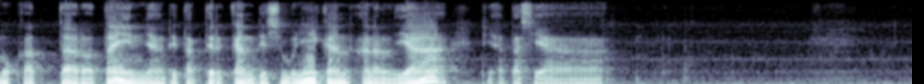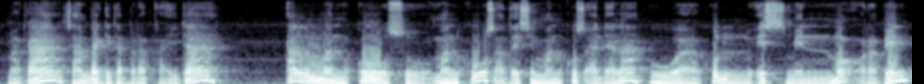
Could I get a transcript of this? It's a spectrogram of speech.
muqaddaratain yang ditakdirkan disembunyikan alal ya di atas ya. Maka sampai kita pada kaidah al manqusu manqus atau isim manqus adalah huwa kullu ismin mu'rabin.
